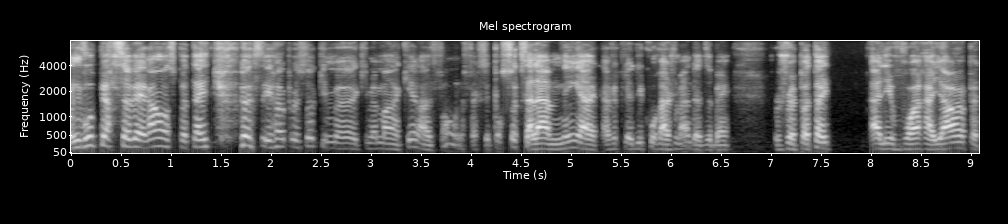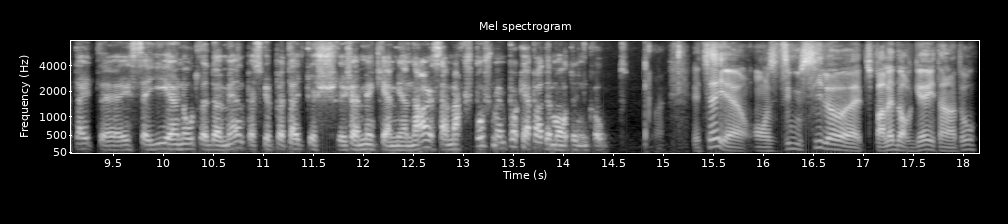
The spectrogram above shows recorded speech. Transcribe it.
au niveau de persévérance, peut-être que c'est un peu ça qui me, qui me manquait dans le fond. C'est pour ça que ça l'a amené avec le découragement de dire ben, je vais peut-être aller voir ailleurs, peut-être euh, essayer un autre domaine parce que peut-être que je ne serai jamais camionneur. Ça ne marche pas, je ne suis même pas capable de monter une côte. tu sais, euh, on se dit aussi, là, euh, tu parlais d'orgueil tantôt,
